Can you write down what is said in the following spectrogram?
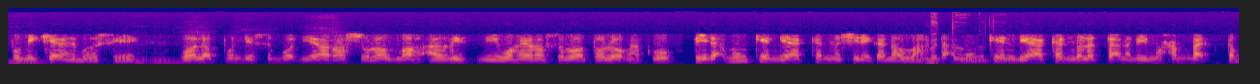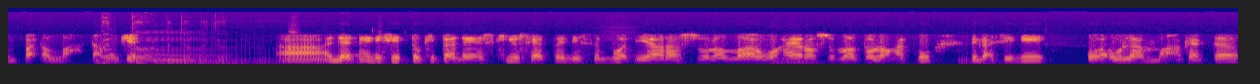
pemikirannya bersih, walaupun dia sebut ya Rasulullah arifni wahai Rasulullah tolong aku, tidak mungkin dia akan mensyirikkan Allah. tak Betul, mungkin betul. dia akan meletak Nabi Muhammad tempat Allah. Tak betul, mungkin. Betul, betul. Ah, jadi di situ kita ada excuse kata disebut ya Rasulullah wahai Rasulullah tolong aku. Dekat sini ulama kata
